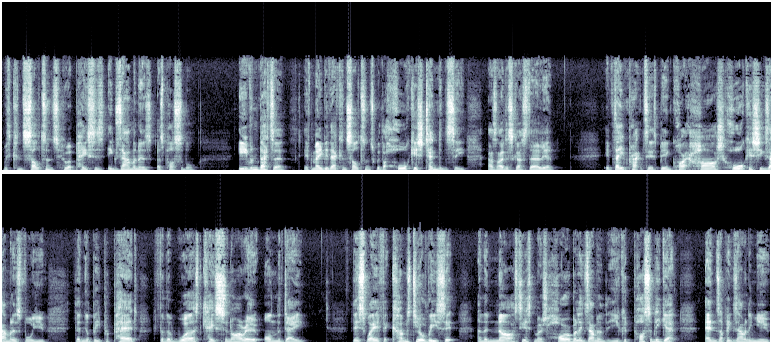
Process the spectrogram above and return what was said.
with consultants who are PACES examiners as possible. Even better if maybe they're consultants with a hawkish tendency, as I discussed earlier. If they practice being quite harsh, hawkish examiners for you, then you'll be prepared for the worst case scenario on the day. This way, if it comes to your resit and the nastiest, most horrible examiner that you could possibly get ends up examining you,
